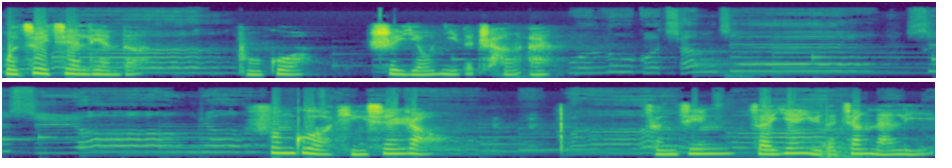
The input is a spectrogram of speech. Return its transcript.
我最眷恋的，不过是有你的长安。风过庭轩绕，曾经在烟雨的江南里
